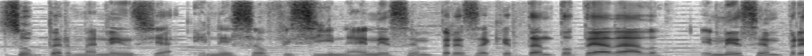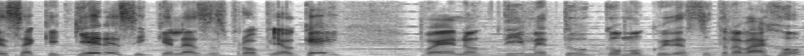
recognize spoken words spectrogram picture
su permanencia en esa oficina, en esa empresa que tanto te ha dado, en esa empresa que quieres y que la haces propia, ¿ok? Bueno, dime tú cómo cuidas tu trabajo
